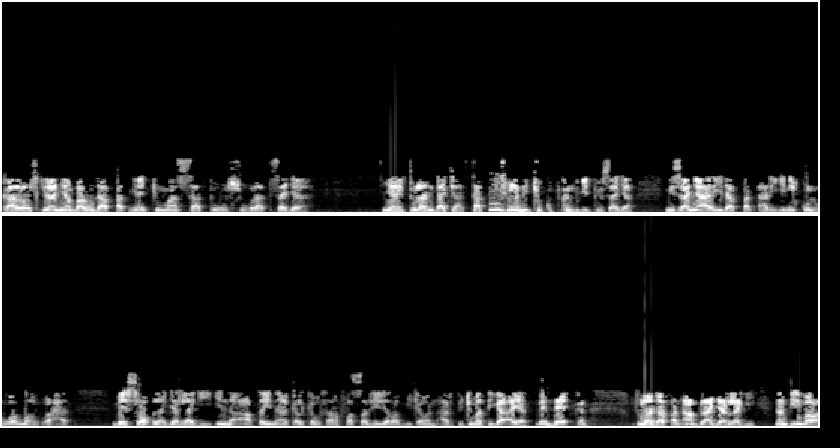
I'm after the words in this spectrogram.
Kalau sekiranya baru dapatnya cuma satu surat saja, ya itulah dibaca. Tapi jangan dicukupkan begitu saja. Misalnya hari dapat hari ini qul huwallahu ahad. Besok belajar lagi inna a'tainakal kautsar fasalli li rabbika wanhar. Itu cuma tiga ayat pendek kan. Sudah dapat ah, belajar lagi. Nanti bawa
